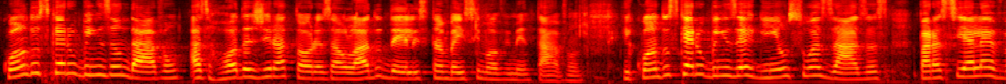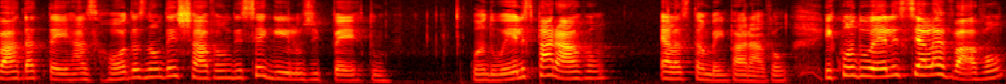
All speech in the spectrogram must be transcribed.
quando os querubins andavam, as rodas giratórias ao lado deles também se movimentavam. E quando os querubins erguiam suas asas para se elevar da terra, as rodas não deixavam de segui-los de perto. Quando eles paravam, elas também paravam. E quando eles se elevavam,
